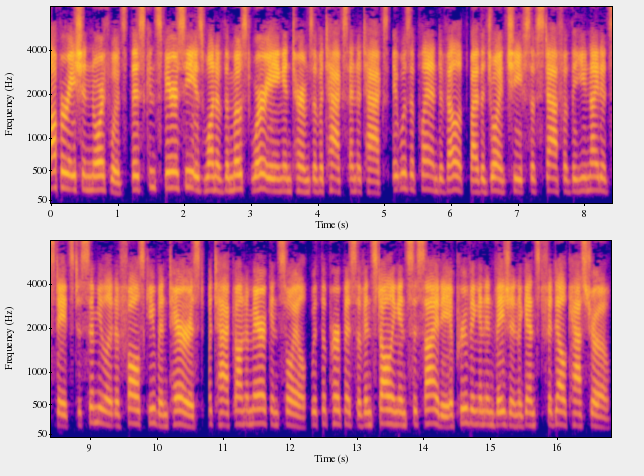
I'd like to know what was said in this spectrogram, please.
Operation Northwoods. This conspiracy is one of the most worrying in terms of attacks and attacks. It was a plan developed by the Joint Chiefs of Staff of the United States to simulate a false Cuban terrorist attack on American soil, with the purpose of installing in society approving an invasion against Fidel Castro.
